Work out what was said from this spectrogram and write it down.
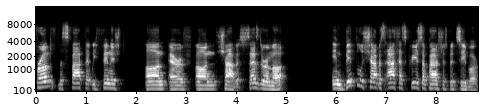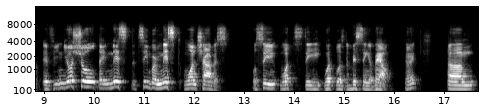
from the spot that we finished on Erev on Shabbos. Says the Ramah, in Bitlu Shabbos Achas Kriyas Apashas Betzibor. If in your shul they missed the Tzibor missed one Shabbos, we'll see what's the what was the missing about. Okay, um,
